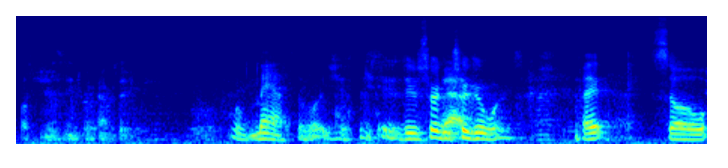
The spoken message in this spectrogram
Plus you're listening to conversation. Well, math, well, it's just, there's, certain Math. trigger words, right? So,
